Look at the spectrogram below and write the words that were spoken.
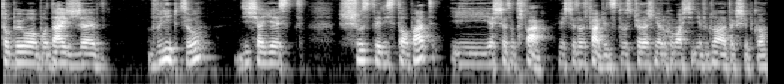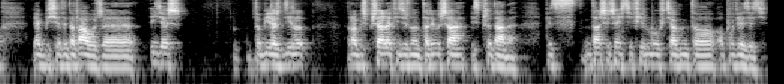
To było bodajże w- lipcu. Dzisiaj jest 6 listopad i jeszcze to trwa. Jeszcze to trwa, więc tu sprzedaż nieruchomości nie wygląda tak szybko, jakby się wydawało, że idziesz, dobijasz deal, robisz przelew, idziesz do notariusza i sprzedane. Więc w dalszej części filmu chciałbym to opowiedzieć.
